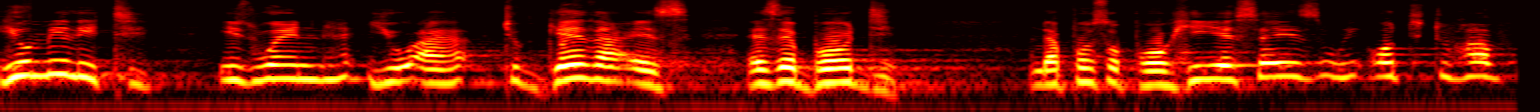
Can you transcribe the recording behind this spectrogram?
Humility is when you are together as, as a body. And Apostle Paul here says we ought to have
